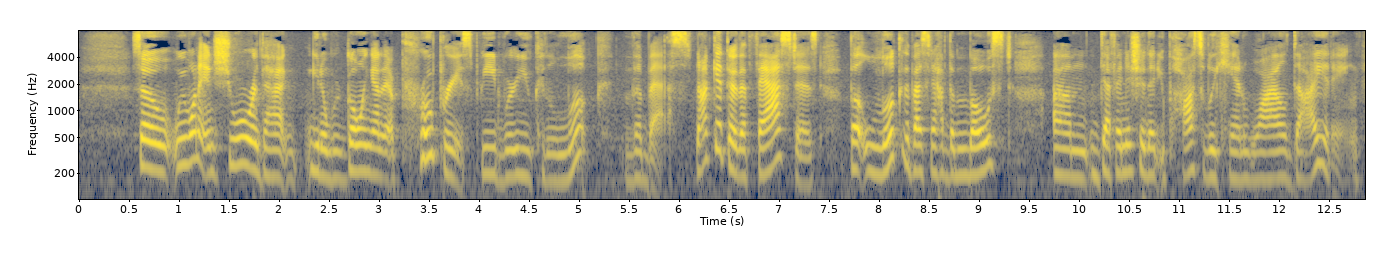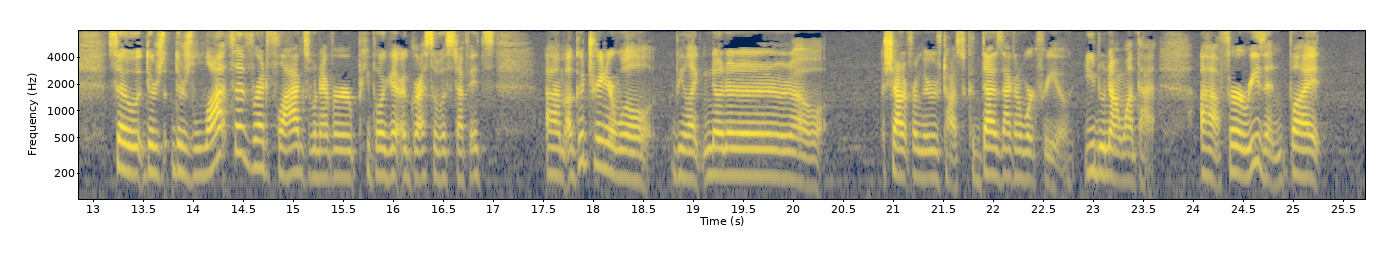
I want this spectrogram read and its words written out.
So we want to ensure that, you know, we're going at an appropriate speed where you can look the best. Not get there the fastest, but look the best and have the most um, definition that you possibly can while dieting. So there's there's lots of red flags whenever people get aggressive with stuff. It's um, a good trainer will be like, no, no, no, no, no, no, shout it from the rooftops because that is not going to work for you. You do not want that uh, for a reason. But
